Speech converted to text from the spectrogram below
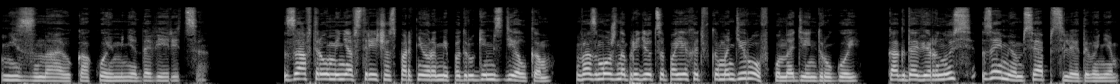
Не знаю, какой мне довериться. Завтра у меня встреча с партнерами по другим сделкам. Возможно, придется поехать в командировку на день-другой. Когда вернусь, займемся обследованием.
